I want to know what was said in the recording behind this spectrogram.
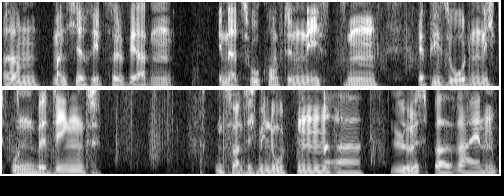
Ähm, manche Rätsel werden in der Zukunft, in den nächsten Episoden nicht unbedingt in 20 Minuten äh, lösbar sein.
